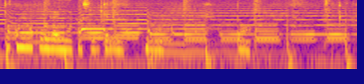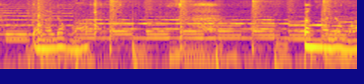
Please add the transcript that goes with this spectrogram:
Gusto ko yung kulay niya kasi galing. Yan. Ito. Pangalawa. Pangalawa.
